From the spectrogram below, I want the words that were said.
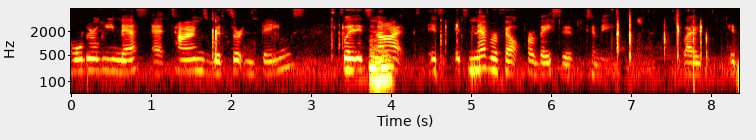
elderliness at times with certain things, but it's mm-hmm. not. It's it's never felt pervasive to me. Like it's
